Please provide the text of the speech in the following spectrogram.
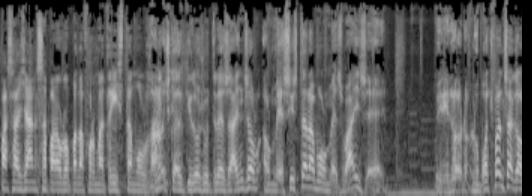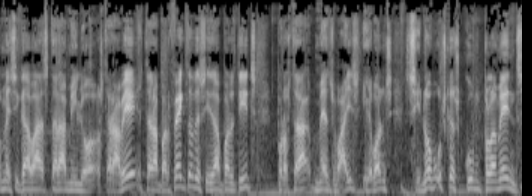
passejant-se per Europa de forma trista molts Bueno, anys? és que d'aquí dos o tres anys el, el Messi estarà molt més baix, eh? Vull dir, no, no, no pots pensar que el Messi cada vegada estarà millor. Estarà bé, estarà perfecte, decidirà partits, però estarà més baix. I llavors, si no busques complements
